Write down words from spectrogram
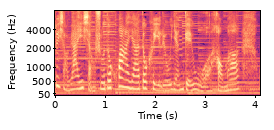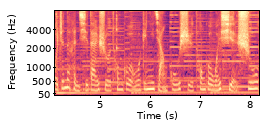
对小鱼阿姨想说的话呀，都可以留言给我，好吗？我真的很期待说，通过我给你讲故事，通过我写书，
